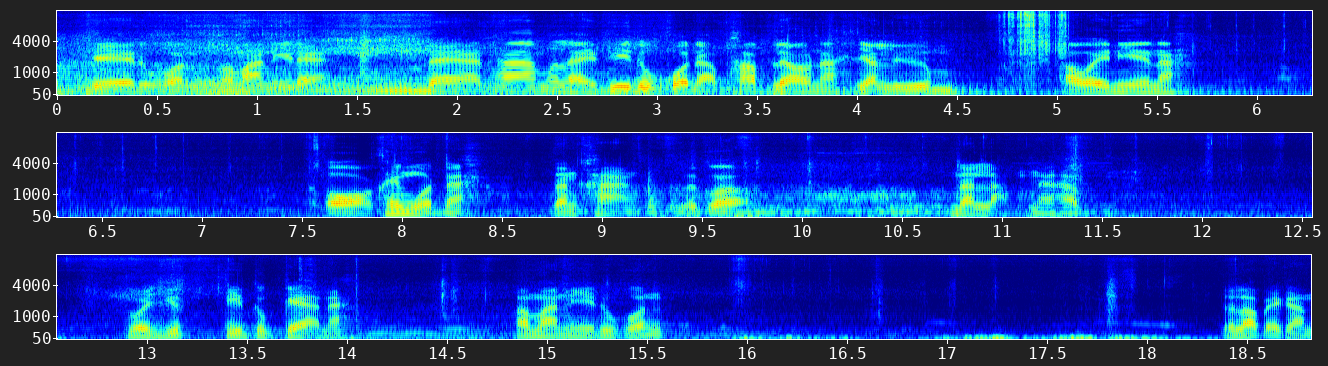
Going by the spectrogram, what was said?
โอเคทุกคนประมาณนี้แหละ แต่ถ้าเมื่อไหร่ที่ทุกคนอะพับแล้วนะ อย่าลืม เอาไอ้นี่นะ ออกให้หมดนะ ด้านข้างแล้วก็ด้านหลังนะครับ ตัวยึดตีตุ๊กแกนะ ประมาณนี้ทุกคน เดี๋ยวเราไปกัน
